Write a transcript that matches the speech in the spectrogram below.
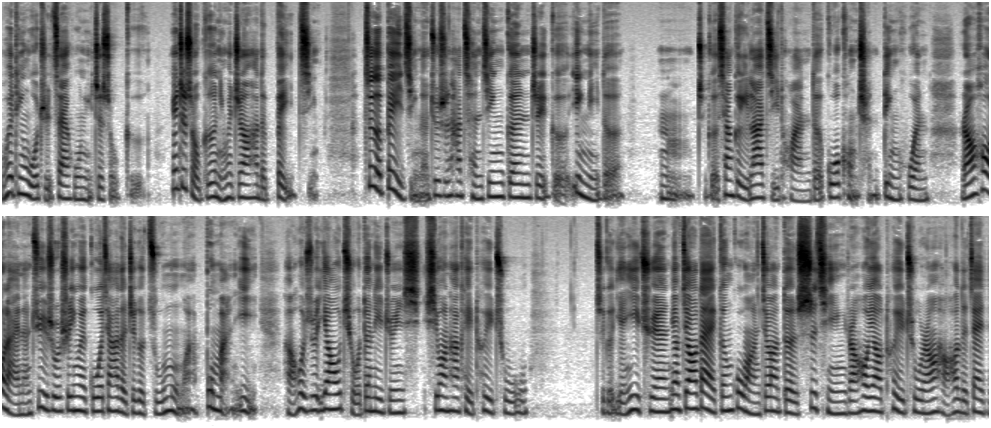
我会听《我只在乎你》这首歌，因为这首歌你会知道它的背景。这个背景呢，就是他曾经跟这个印尼的，嗯，这个香格里拉集团的郭孔成订婚，然后后来呢，据说是因为郭家的这个祖母啊不满意，啊，或者是要求邓丽君希希望她可以退出这个演艺圈，要交代跟过往交的事情，然后要退出，然后好好的在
